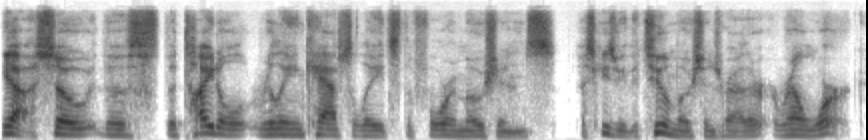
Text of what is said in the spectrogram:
Yeah. So the the title really encapsulates the four emotions. Excuse me, the two emotions rather around work,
